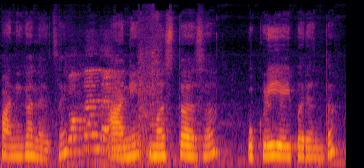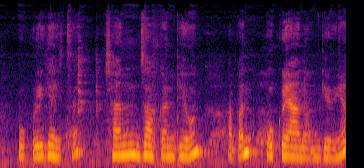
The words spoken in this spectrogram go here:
पाणी घालायचं आहे आणि मस्त असं उकळी येईपर्यंत उकळी घ्यायचं. छान झाकण ठेवून आपण उकळी आणून घेऊया.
